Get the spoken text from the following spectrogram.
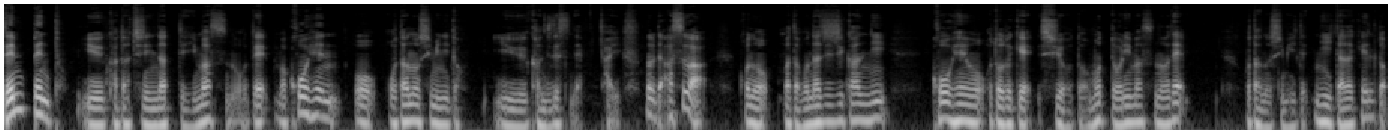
前編という形になっていますので、まあ、後編をお楽しみにという感じですね。はい。なので、明日はこのまた同じ時間に後編をお届けしようと思っておりますので、お楽しみにいただけると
